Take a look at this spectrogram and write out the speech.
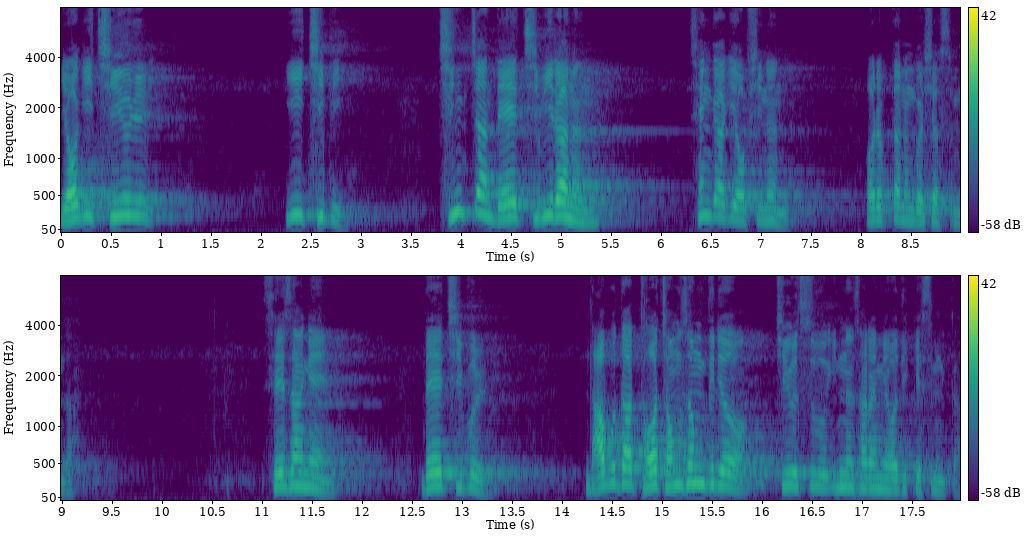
여기 지을 이 집이 진짜 내 집이라는 생각이 없이는 어렵다는 것이었습니다. 세상에 내 집을 나보다 더 정성 들여 지을 수 있는 사람이 어디 있겠습니까?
